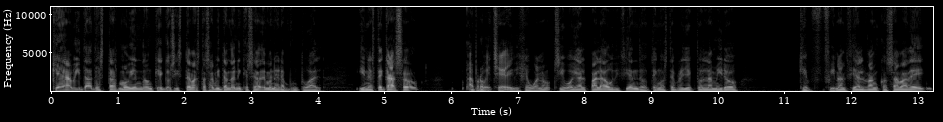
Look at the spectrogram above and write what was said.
qué hábitat estás moviendo, en qué ecosistema estás habitando, ni que sea de manera puntual. Y en este caso, aproveché y dije, bueno, si voy al Palau diciendo, tengo este proyecto en la Miró que financia el Banco Sabadell,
